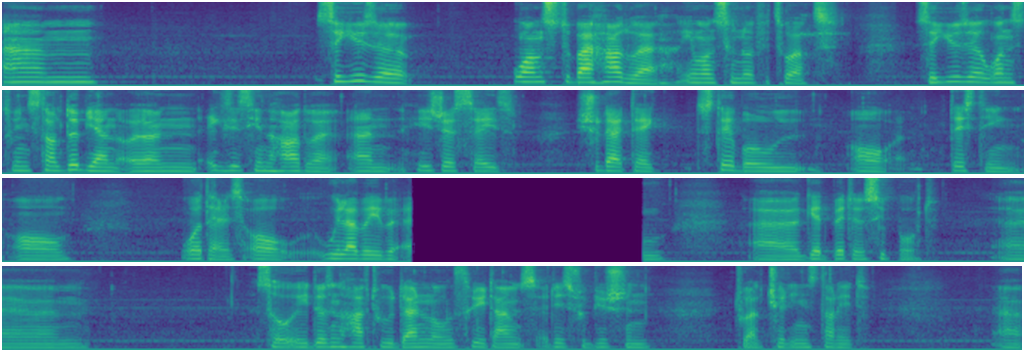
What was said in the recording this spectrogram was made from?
Um, the user wants to buy hardware. He wants to know if it works. the user wants to install Debian on existing hardware and he just says, should I take stable or testing or what else or will I be able to uh, get better support um, so he doesn't have to download three times a distribution to actually install it uh,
